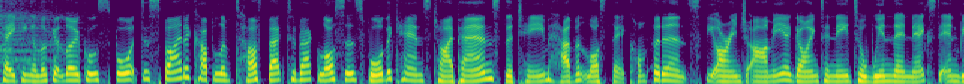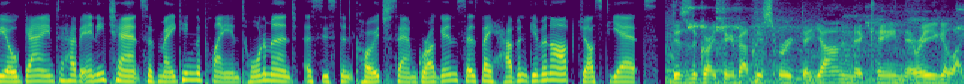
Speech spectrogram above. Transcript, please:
Taking a look at local sport, despite a couple of tough back to back losses for the Cairns Taipans, the team haven't lost their confidence. The Orange Army are going to need to win their next NBL game to have any chance of making the play in tournament. Assistant coach Sam Gruggan says they haven't given up just yet. This is the great thing about this group. They're young, they're keen, they're eager. Like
